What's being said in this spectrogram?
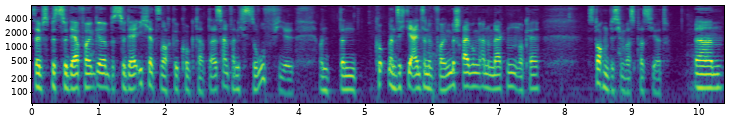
Selbst bis zu der Folge, bis zu der ich jetzt noch geguckt habe, da ist einfach nicht so viel. Und dann guckt man sich die einzelnen Folgenbeschreibungen an und merkt, hm, okay, ist doch ein bisschen was passiert. Ähm,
